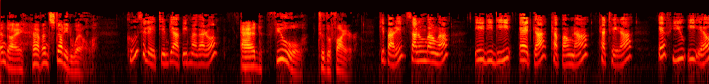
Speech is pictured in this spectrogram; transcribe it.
and I haven't studied well. ခုဆက်လက်တင်ပြပေးမှာကတော့ Add fuel to the fire. ဖြစ်ပါတယ်။စာလုံးပေါင်းက add add ကထပ်ပေါင်းတာထပ်ထည့်တာ fuel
